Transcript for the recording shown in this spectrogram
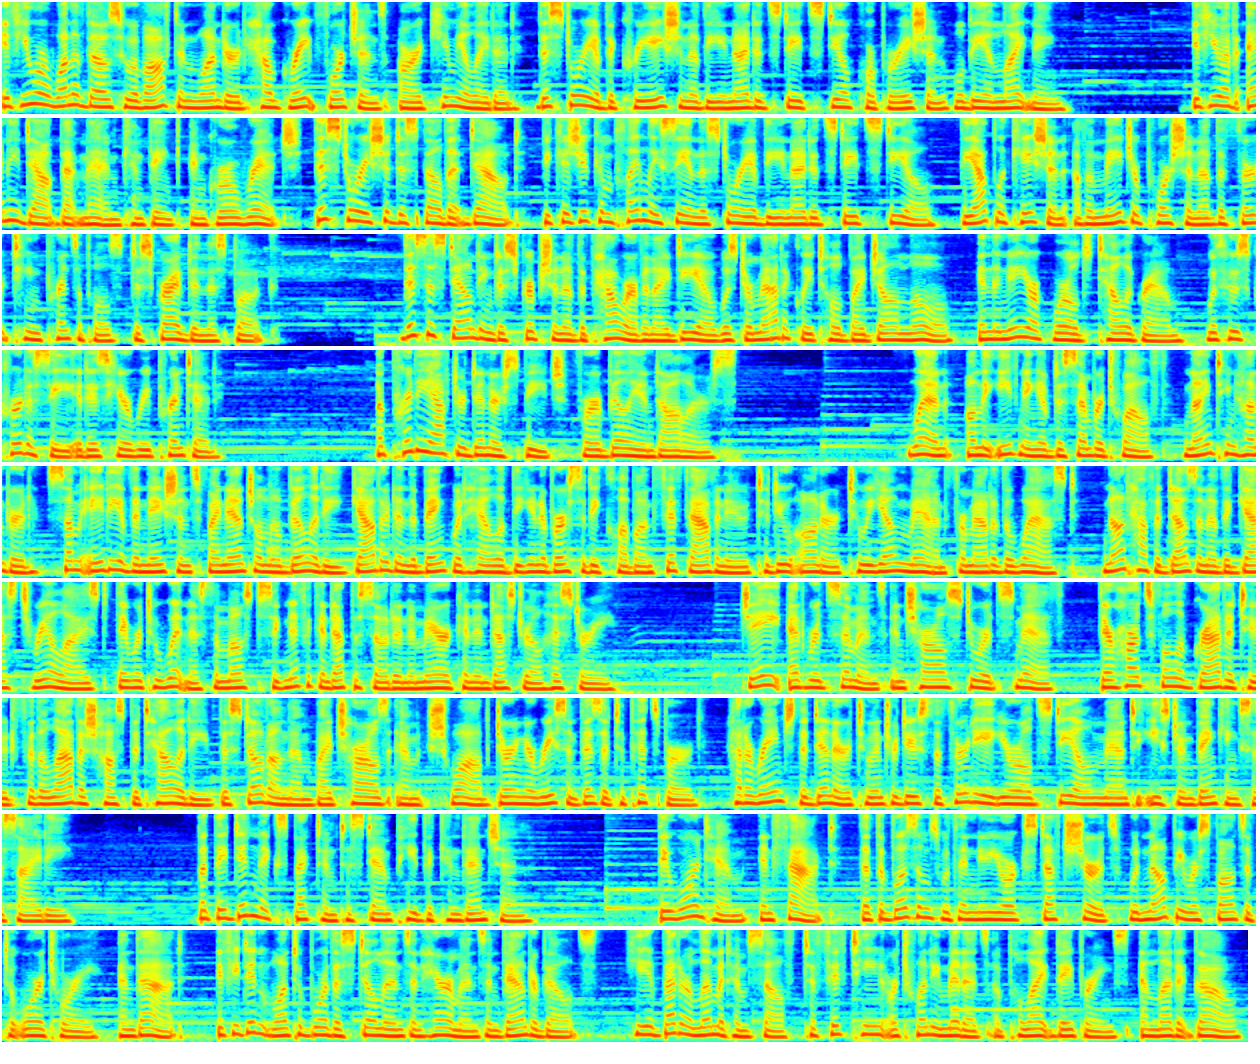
If you are one of those who have often wondered how great fortunes are accumulated, this story of the creation of the United States Steel Corporation will be enlightening. If you have any doubt that men can think and grow rich, this story should dispel that doubt, because you can plainly see in the story of the United States Steel the application of a major portion of the 13 principles described in this book. This astounding description of the power of an idea was dramatically told by John Lowell in the New York World Telegram, with whose courtesy it is here reprinted. A pretty after dinner speech for a billion dollars. When, on the evening of December 12, 1900, some 80 of the nation's financial nobility gathered in the banquet hall of the University Club on Fifth Avenue to do honor to a young man from out of the West, not half a dozen of the guests realized they were to witness the most significant episode in American industrial history. J. Edward Simmons and Charles Stuart Smith, their hearts full of gratitude for the lavish hospitality bestowed on them by Charles M. Schwab during a recent visit to Pittsburgh, had arranged the dinner to introduce the 38 year old steel man to Eastern Banking Society. But they didn't expect him to stampede the convention. They warned him, in fact, that the bosoms within New York stuffed shirts would not be responsive to oratory, and that, if he didn't want to bore the Stillmans and Harrimans and Vanderbilts, he had better limit himself to 15 or 20 minutes of polite vaporings and let it go.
